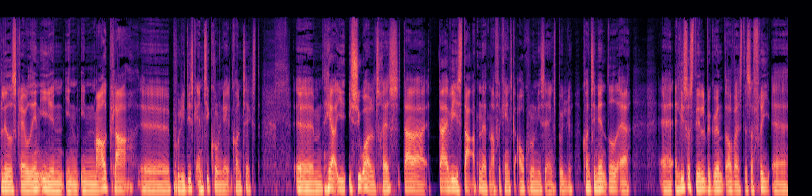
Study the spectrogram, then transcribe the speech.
blevet skrevet ind i en, en, en meget klar øh, politisk antikolonial kontekst. Øh, her i, i 57, der, der er vi i starten af den afrikanske afkoloniseringsbølge. Kontinentet er, er, er lige så stille begyndt at vriste sig fri af,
